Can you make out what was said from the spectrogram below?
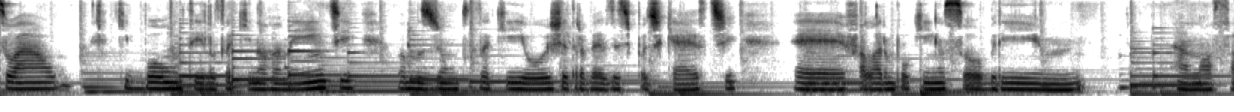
pessoal, que bom tê-los aqui novamente. Vamos juntos aqui hoje através deste podcast é, falar um pouquinho sobre hum, a nossa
